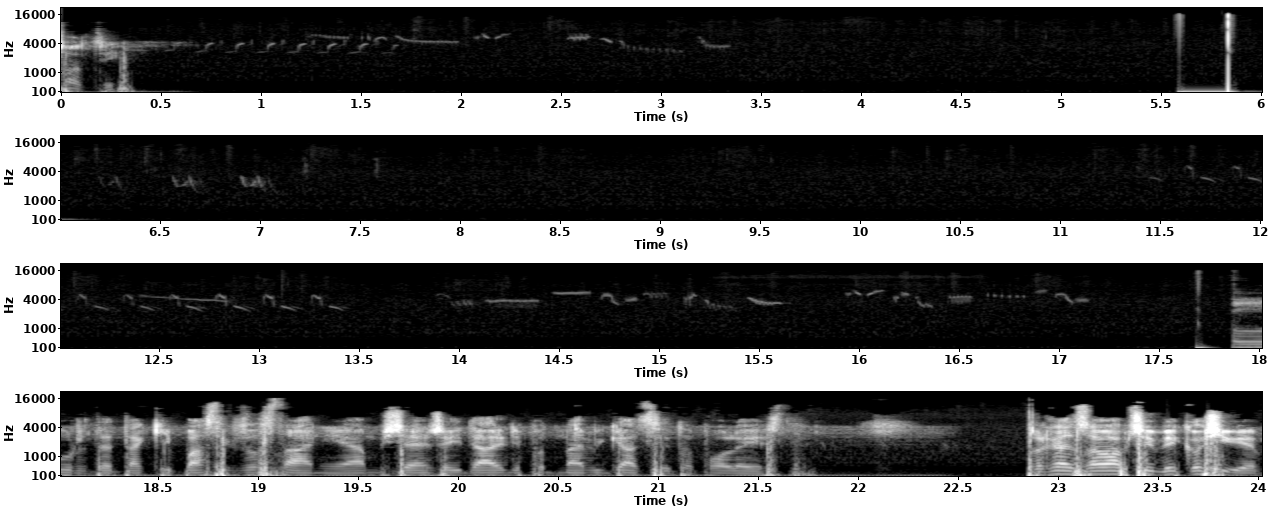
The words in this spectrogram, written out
Co ty? Kurde, taki pasek zostanie. Ja myślałem, że idealnie pod nawigację to pole jest. Trochę za łapczywie kosiłem.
